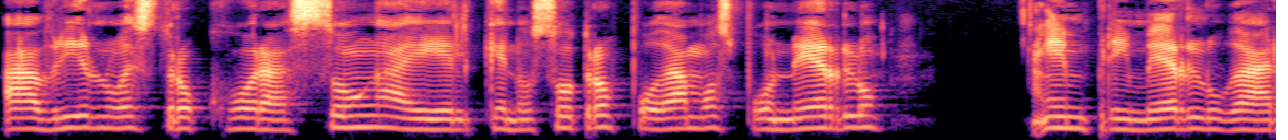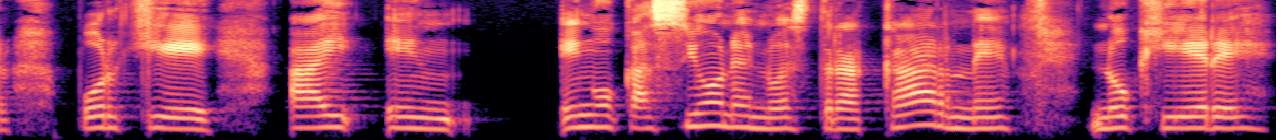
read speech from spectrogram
abrir nuestro corazón a Él, que nosotros podamos ponerlo en primer lugar, porque hay en, en ocasiones nuestra carne no quiere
